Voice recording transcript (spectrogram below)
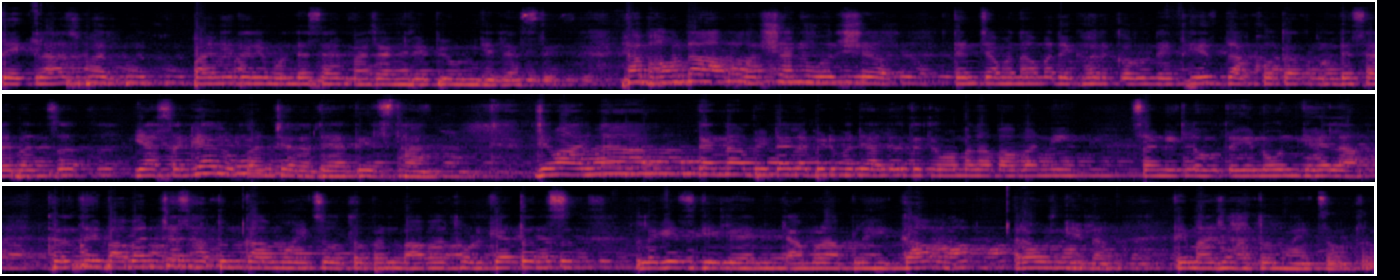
ते एक ग्लासभर पाणी तरी मुंडे साहेब माझ्या घरी पिऊन गेले असते. ह्या भावना वर्षानुवर्ष त्यांच्या मनामध्ये घर करून येत हेच दाखवतात मुंडे साहेबांचं. या सगळ्या लोकांच्या हृदयातील स्थान. जेव्हा अण्णा त्यांना भेटायला बीडमध्ये आले होते तेव्हा मला बाबांनी सांगितलं होतं हे नोंद घ्यायला. खरं तर हे बाबांच्याच हातून काम व्हायचं होतं पण बाबा थोडक्यातच लगेच गेले आणि त्यामुळे आपलं हे काम राहून गेलं ते माझ्या हातून व्हायचं होतं.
